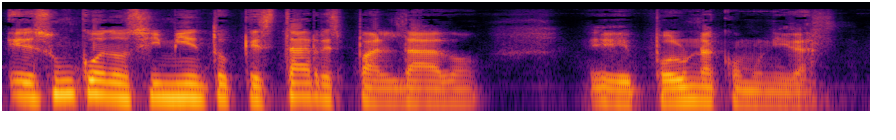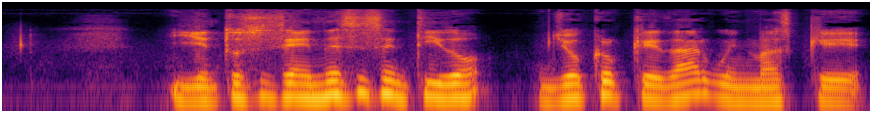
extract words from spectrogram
es un conocimiento que está respaldado eh, por una comunidad. Y entonces en ese sentido, yo creo que Darwin más que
